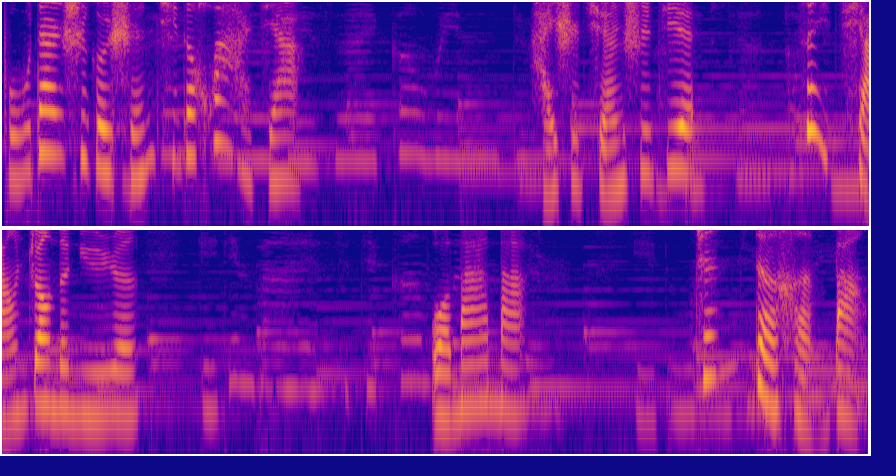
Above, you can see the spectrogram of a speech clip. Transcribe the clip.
不但是个神奇的画家，还是全世界最强壮的女人。我妈妈真的很棒。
